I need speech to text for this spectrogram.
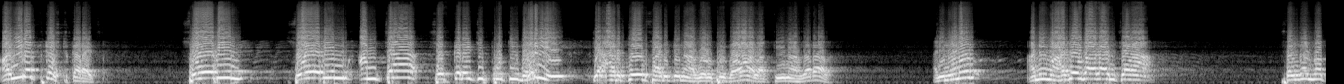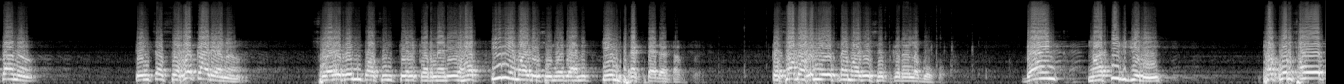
अविरत कष्ट करायचं. सोयाबीन सोयाबीन आमच्या शेतकऱ्याची पोती भरली की आरतीवर साडेतीन हजार रुपये भाव आला तीन हजार आला. आणि म्हणून आम्ही महादेव दादांच्या संगणमतानं त्यांच्या सहकार्यानं सोयाबीन पासून तेल करणारी ह्या तीन एमआयडीसीमध्ये आम्ही तीन फॅक्टऱ्या टाकतो कसा भाव येत नाही माझ्या शेतकऱ्याला बोको बँक मातीत गेली. ठाकूर साहेब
